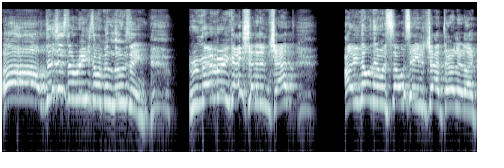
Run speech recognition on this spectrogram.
Oh, this is the reason we've been losing. Remember, you guys said it in chat. I know there was someone saying in chat earlier, like,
